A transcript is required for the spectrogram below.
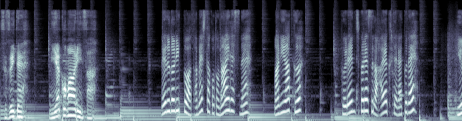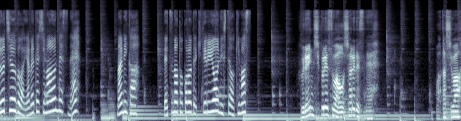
続いて、宮古マーリンさん。メルドリップは試したことないですね。マニアック？フレンチプレスが早くて楽で YouTube はやめてしまうんですね。何か別のところで聞けるようにしておきます。フレンチプレスはおしゃれですね。私は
